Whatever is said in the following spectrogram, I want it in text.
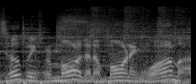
was hoping for more than a morning warm-up.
